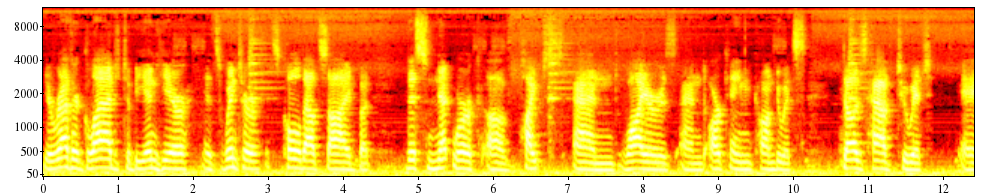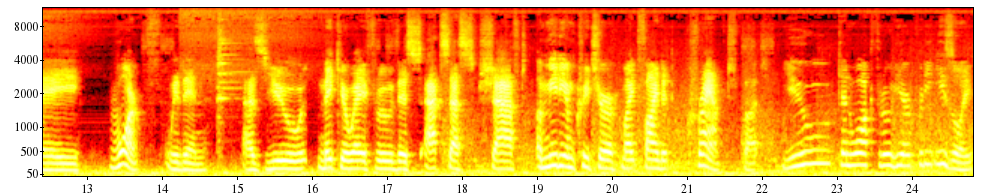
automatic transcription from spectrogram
You're rather glad to be in here. It's winter, it's cold outside, but this network of pipes and wires and arcane conduits does have to it a warmth within. As you make your way through this access shaft, a medium creature might find it cramped, but you can walk through here pretty easily.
